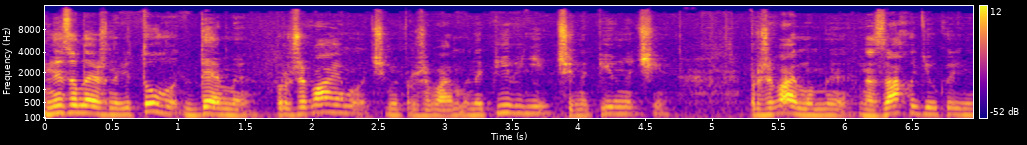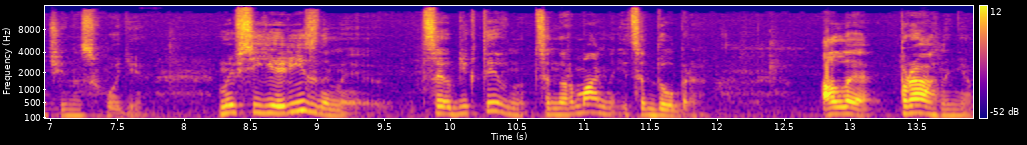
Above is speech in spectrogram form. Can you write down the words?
Незалежно від того, де ми проживаємо, чи ми проживаємо на півдні, чи на півночі, проживаємо ми на заході України чи на сході. Ми всі є різними, це об'єктивно, це нормально і це добре. Але прагнення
